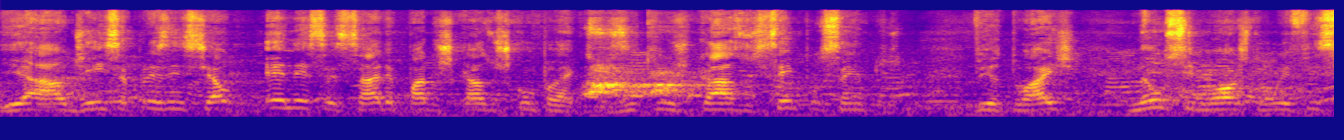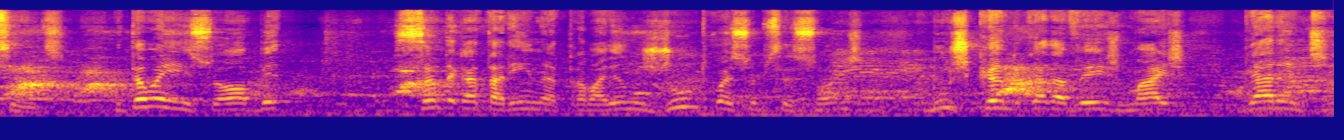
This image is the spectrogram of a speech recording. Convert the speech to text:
e a audiência presencial é necessária para os casos complexos e que os casos 100% virtuais não se mostram eficientes. Então é isso, a OAB Santa Catarina trabalhando junto com as subseções, buscando cada vez mais garantir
